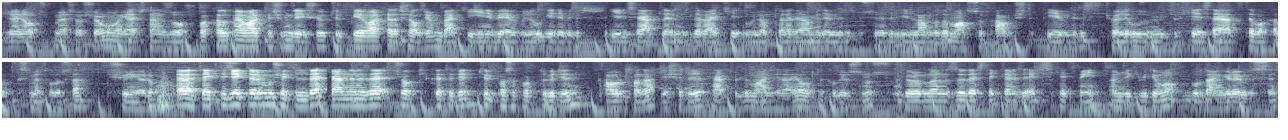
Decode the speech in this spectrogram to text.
düzene oturtmaya çalışıyorum ama gerçekten zor. Bakalım ev arkadaşım değişiyor. Türk bir ev arkadaşı alacağım. Belki yeni bir ev vlogu gelebilir. Yeni seyahatlerimizle belki vloglara devam edebiliriz. Bir süredir İrlanda'da mahsur kalmıştık diyebiliriz. Şöyle uzun bir Türkiye seyahati de bakalım kısmet olursa düşünüyorum. Evet ekleyeceklerim bu şekilde. Kendinize çok dikkat edin. Türk pasaportlu birinin Avrupa'da yaşadığı her türlü maceraya ortak oluyorsunuz. Yorumlarınızı, desteklerinizi eksik etmeyin. Önceki videomu buradan görebilirsiniz.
